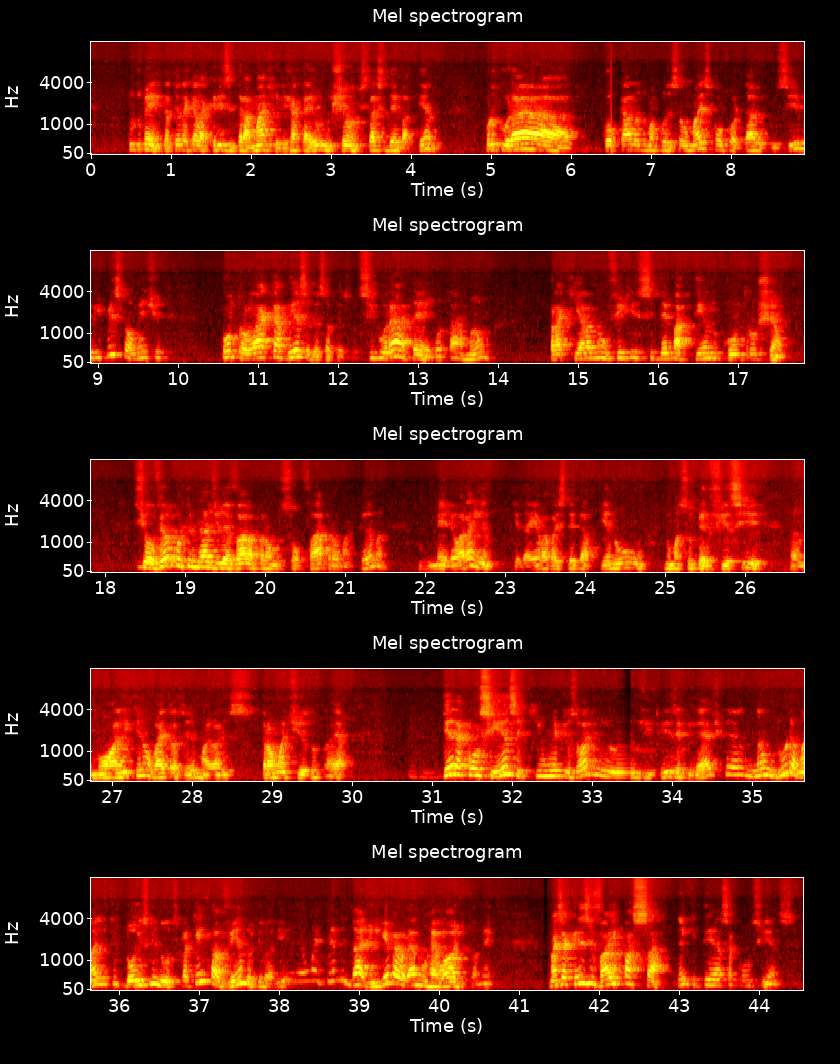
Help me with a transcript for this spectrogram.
tudo bem, está tendo aquela crise dramática, ele já caiu no chão, está se debatendo, procurar colocá-lo numa posição mais confortável possível e, principalmente, controlar a cabeça dessa pessoa, segurar até, botar a mão para que ela não fique se debatendo contra o chão. Se houver oportunidade de levá-la para um sofá, para uma cama, melhor ainda, porque daí ela vai se debater num, numa superfície uh, mole que não vai trazer maiores traumatismos para ela. Uhum. Ter a consciência que um episódio de crise epilética não dura mais do que dois minutos. Para quem está vendo aquilo ali, é uma eternidade. Ninguém vai olhar no relógio também. Mas a crise vai passar, tem que ter essa consciência.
